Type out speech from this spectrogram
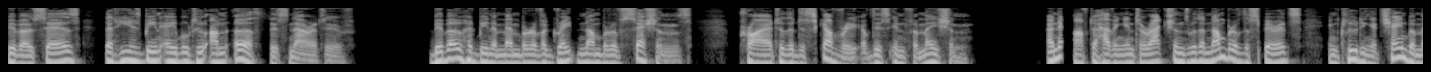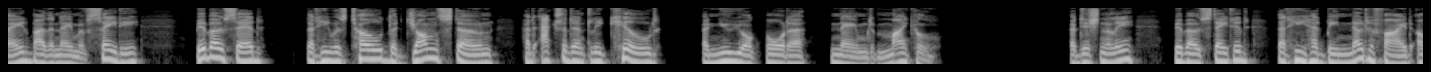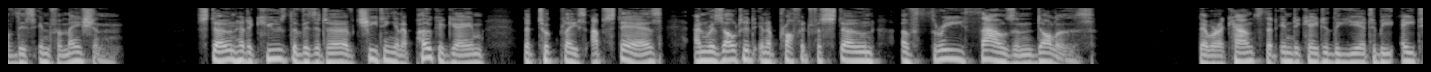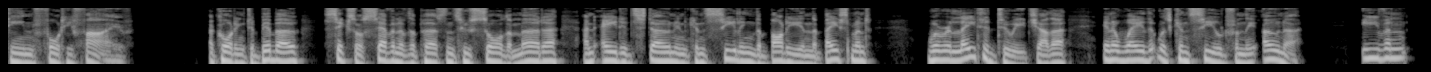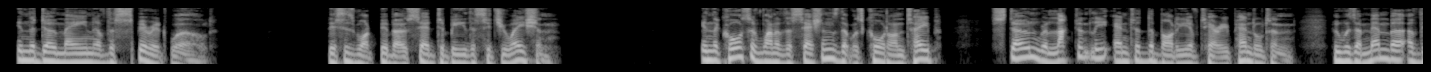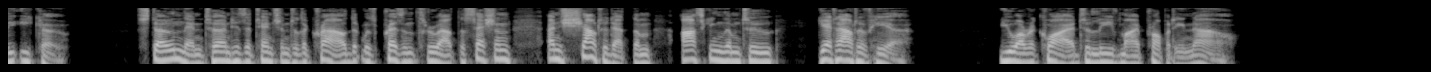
Bibbo says that he has been able to unearth this narrative. Bibbo had been a member of a great number of sessions prior to the discovery of this information. And after having interactions with a number of the spirits, including a chambermaid by the name of Sadie, Bibbo said that he was told that John Stone had accidentally killed a New York boarder named Michael. Additionally, Bibbo stated that he had been notified of this information. Stone had accused the visitor of cheating in a poker game that took place upstairs and resulted in a profit for Stone of $3,000. There were accounts that indicated the year to be 1845. According to Bibbo, six or seven of the persons who saw the murder and aided Stone in concealing the body in the basement were related to each other in a way that was concealed from the owner, even in the domain of the spirit world. This is what Bibbo said to be the situation. In the course of one of the sessions that was caught on tape, Stone reluctantly entered the body of Terry Pendleton, who was a member of the ECHO. Stone then turned his attention to the crowd that was present throughout the session and shouted at them, asking them to get out of here. You are required to leave my property now.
